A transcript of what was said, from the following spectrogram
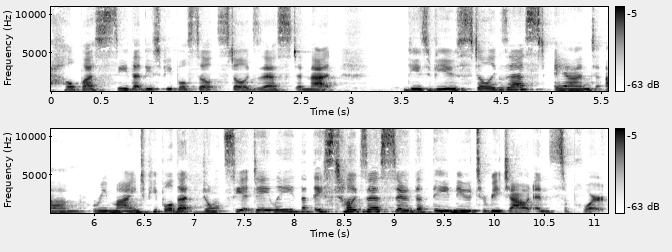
help us see that these people still still exist and that these views still exist and um, remind people that don't see it daily that they still exist so that they knew to reach out and support.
